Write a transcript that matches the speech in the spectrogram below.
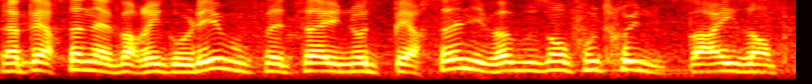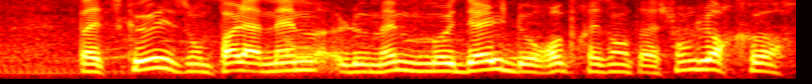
la personne elle va rigoler, vous faites ça à une autre personne, il va vous en foutre une, par exemple, parce qu'ils n'ont pas la même, le même modèle de représentation de leur corps.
